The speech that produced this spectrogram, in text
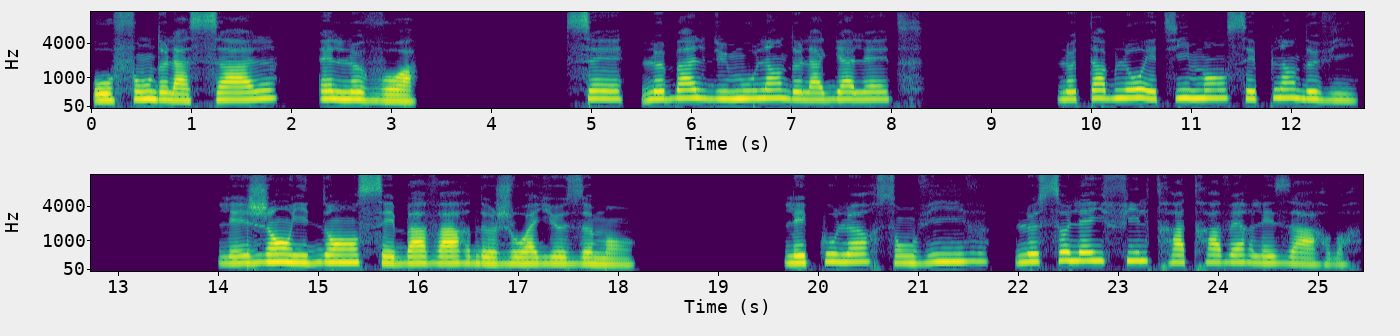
au fond de la salle, elle le voit. C'est le bal du moulin de la galette. Le tableau est immense et plein de vie. Les gens y dansent et bavardent joyeusement. Les couleurs sont vives, le soleil filtre à travers les arbres.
